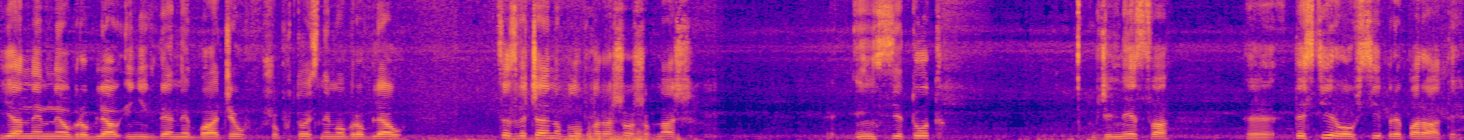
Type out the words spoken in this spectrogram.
Я ним не обробляв і ніде не бачив, щоб хтось ним обробляв. Це, звичайно, було б хорошо, щоб наш інститут бджільництва е, тестував всі препарати.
